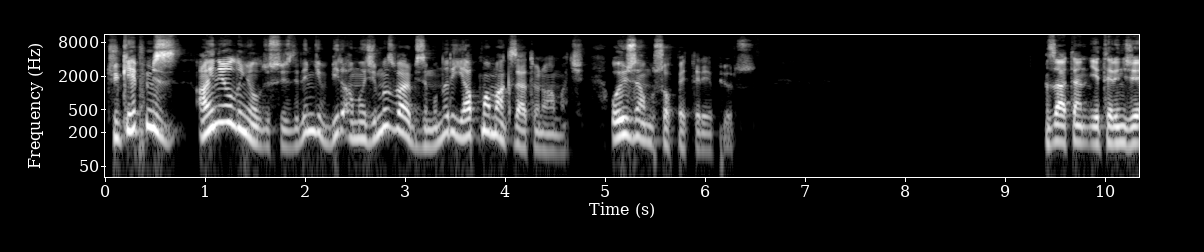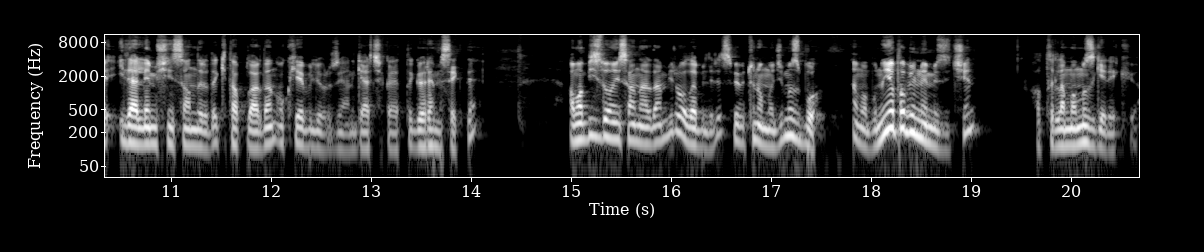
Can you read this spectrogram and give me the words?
Çünkü hepimiz aynı yolun yolcusuyuz. Dediğim gibi bir amacımız var bizim. Bunları yapmamak zaten o amaç. O yüzden bu sohbetleri yapıyoruz. Zaten yeterince ilerlemiş insanları da kitaplardan okuyabiliyoruz. Yani gerçek hayatta göremesek de. Ama biz de o insanlardan biri olabiliriz ve bütün amacımız bu. Ama bunu yapabilmemiz için hatırlamamız gerekiyor.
